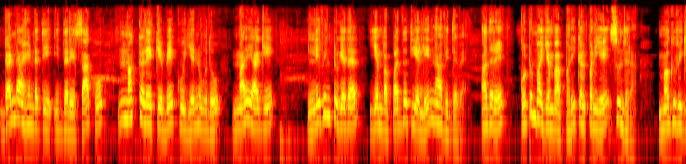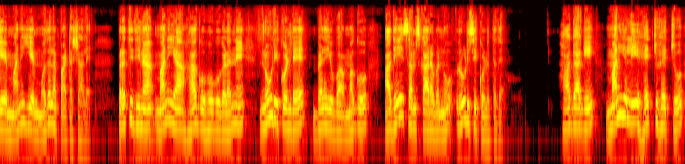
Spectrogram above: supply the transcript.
ಗಂಡ ಹೆಂಡತಿ ಇದ್ದರೆ ಸಾಕು, ಮಕ್ಕಳೇಕೆ ಬೇಕು ಎನ್ನುವುದು ಮರೆಯಾಗಿ ಲಿವಿಂಗ್ ಟುಗೆದರ್ ಎಂಬ ಪದ್ಧತಿಯಲ್ಲಿ ನಾವಿದ್ದೇವೆ. ಆದರೆ ಕುಟುಂಬ ಎಂಬ ಪರಿಕಲ್ಪನೆಯೇ ಸುಂದರ. ಮಗುವಿಗೆ ಮನೆಯೇ ಮೊದಲ ಪಾಠಶಾಲೆ. ಪ್ರತಿದಿನ ಮನೆಯ ಹಾಗೂ ಹೋಗುಗಳನ್ನೇ ನೋಡಿಕೊಂಡೇ ಬೆಳೆಯುವ ಮಗು ಅದೇ ಸಂಸ್ಕಾರವನ್ನು ರೂಢಿಸಿಕೊಳ್ಳುತ್ತದೆ. ಹಾಗಾಗಿ ಮನೆಯಲ್ಲಿ ಹೆಚ್ಚು ಹೆಚ್ಚು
